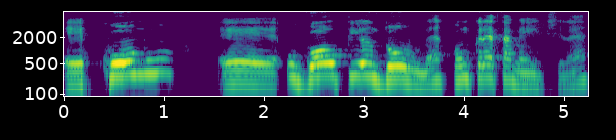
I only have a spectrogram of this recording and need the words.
é, como é, o golpe andou, né, concretamente, né?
